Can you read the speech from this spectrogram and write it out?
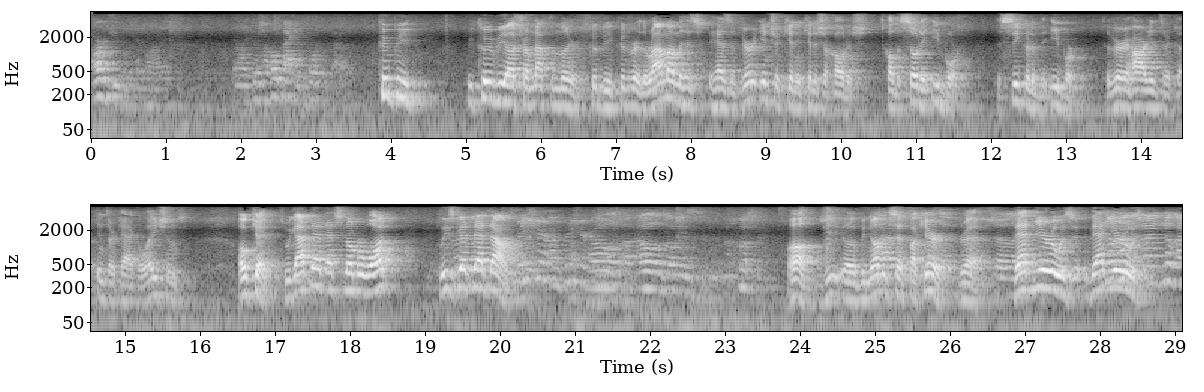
argued with him on it. And like, there was a whole back and forth about it. Could be. It could be Usher. I'm not familiar. Could be. Could be. The Rambam has, has a very intricate in Kiddush HaChodesh. It's called the Soda Ibor, the secret of the Ibor. It's a very hard inter, intercalculations. Okay, so we got that. That's number one. Please get that I'm down. pretty sure, I'm pretty sure El, uh, is always. Oh, gee, uh, Binyamin said Fakir. Right. That year it was. That No, year it no, was. I- No, I,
